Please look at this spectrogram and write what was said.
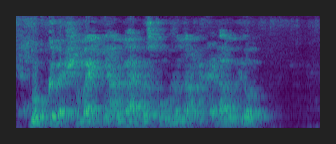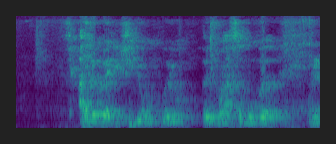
ബുക്ക് വിഷമായി ഞാൻ കാരണം സ്കൂളിൽ നാണക്കേടാവുമല്ലോ അതിന് പരീക്ഷയ്ക്ക് മുമ്പ് ഒരു ഒരു മാസം മുമ്പ് ഒരു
